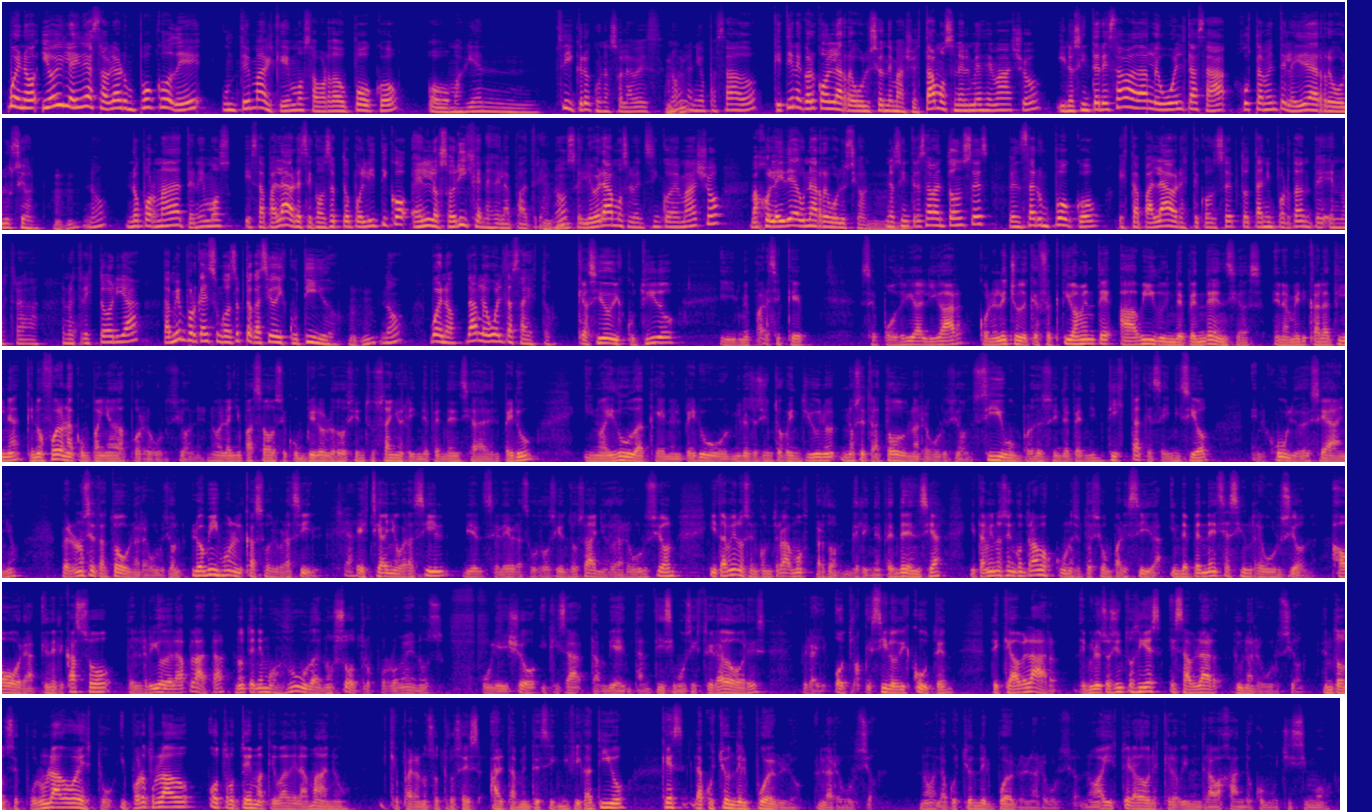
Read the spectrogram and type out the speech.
Bueno, y hoy la idea es hablar un poco de un tema al que hemos abordado poco, o más bien, sí, creo que una sola vez, ¿no? El año pasado, que tiene que ver con la Revolución de Mayo. Estamos en el mes de mayo y nos interesaba darle vueltas a justamente la idea de revolución, ¿no? No por nada tenemos esa palabra, ese concepto político en los orígenes de la patria, ¿no? Celebramos el 25 de mayo bajo la idea de una revolución. Nos interesaba entonces pensar un poco esta palabra, este concepto tan importante en nuestra, en nuestra historia, también porque es un concepto que ha sido discutido, ¿no? Bueno, darle vueltas a esto. Que ha sido discutido y me parece que se podría ligar con el hecho de que efectivamente ha habido independencias en América Latina que no fueron acompañadas por revoluciones. ¿no? El año pasado se cumplieron los 200 años de la independencia del Perú y no hay duda que en el Perú en 1821 no se trató de una revolución. Sí hubo un proceso independentista que se inició en julio de ese año, pero no se trató de una revolución. Lo mismo en el caso del Brasil. Claro. Este año Brasil bien celebra sus 200 años de la revolución y también nos encontramos, perdón, de la independencia, y también nos encontramos con una situación parecida, independencia sin revolución. Ahora, en el caso del Río de la Plata, no tenemos duda nosotros, por lo menos, Julia y yo, y quizá también tantísimos historiadores, pero hay otros que sí lo discuten, de que hablar de 1810 es hablar de una revolución. Entonces, por un lado esto, y por otro lado, otro tema que va de la mano y que para nosotros es altamente significativo, que es la cuestión del pueblo en la revolución. ¿no? La cuestión del pueblo en la revolución. ¿no? Hay historiadores que lo vienen trabajando con muchísimo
